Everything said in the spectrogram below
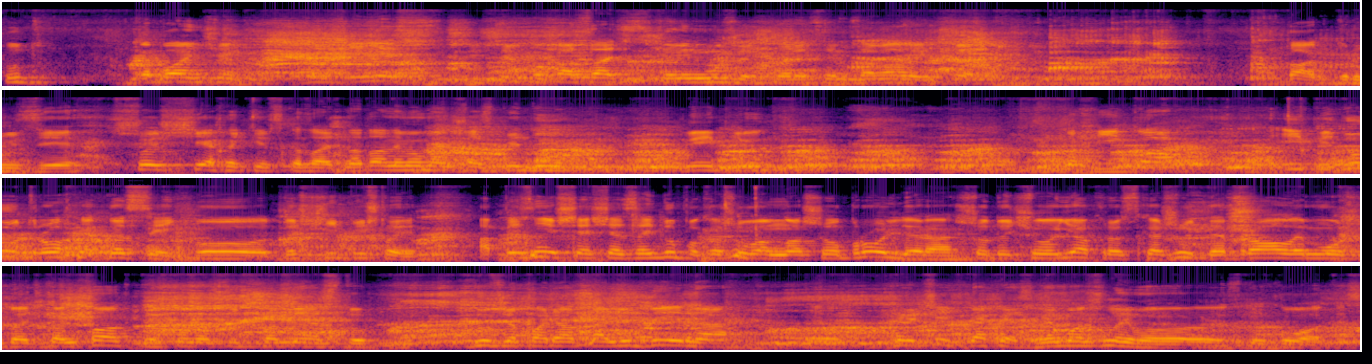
Тут кабанчик є, ще показати, що він мужик перед цим завалився. Так, друзі, що ще хотів сказати? На даний момент зараз піду вип'ю кофійка і піду трохи косить, бо дощі пішли. А пізніше я ще зайду, покажу вам нашого бройлера, що до чого як розкажу, де брали, можу дати контакти, хто нас тут по місту. Дуже порядна людина. Кричить капець, неможливо спілкуватися.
